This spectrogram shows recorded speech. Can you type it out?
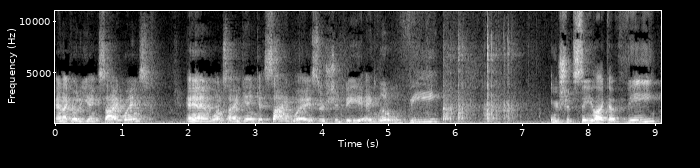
and I go to yank sideways, and once I yank it sideways, there should be a little V. You should see like a V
